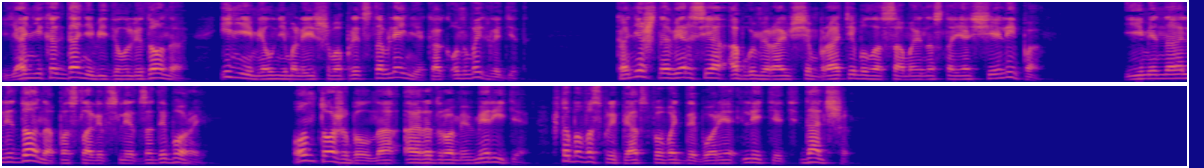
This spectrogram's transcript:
Я никогда не видел Лидона и не имел ни малейшего представления, как он выглядит. Конечно, версия об умирающем брате была самая настоящая липа — Именно Лидона послали вслед за Деборой. Он тоже был на аэродроме в Мериде, чтобы воспрепятствовать Деборе лететь дальше.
